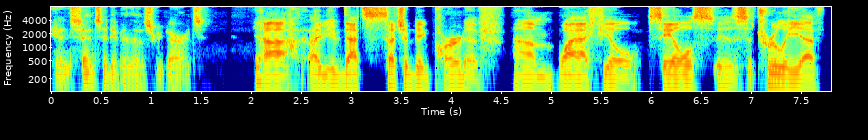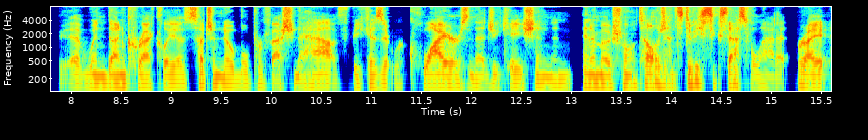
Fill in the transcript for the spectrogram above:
and sensitive in those regards? Yeah, I mean that's such a big part of um, why I feel sales is truly, a, when done correctly, a, such a noble profession to have because it requires an education and, and emotional intelligence to be successful at it, right?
